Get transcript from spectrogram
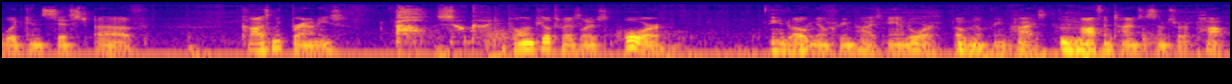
would consist of cosmic brownies, Oh, so good. pull and peel Twizzlers, or And or. oatmeal cream pies, and or mm-hmm. oatmeal cream pies. Mm-hmm. Oftentimes with some sort of pop.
